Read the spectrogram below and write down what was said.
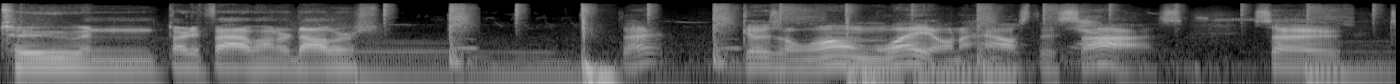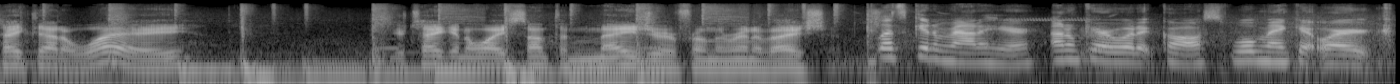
two and thirty-five hundred dollars. That goes a long way on a house this Yeah. size. So take that away, you're taking away something major from the renovation. Let's get them out of here. I don't care what it costs. We'll make it work.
